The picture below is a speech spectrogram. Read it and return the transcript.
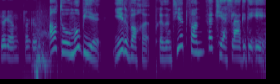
Sehr gern, danke. Automobil, jede Woche, präsentiert von verkehrslage.de.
